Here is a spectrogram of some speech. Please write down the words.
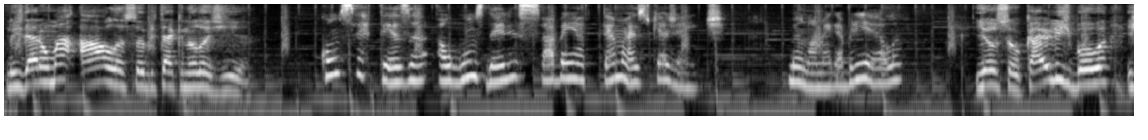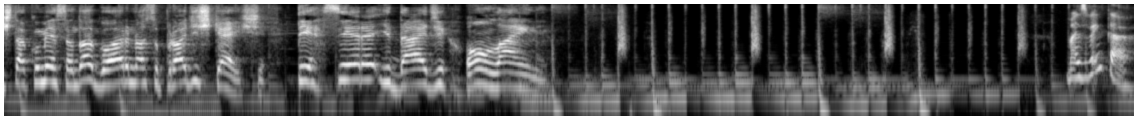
nos deram uma aula sobre tecnologia. Com certeza, alguns deles sabem até mais do que a gente. Meu nome é Gabriela. E eu sou Caio Lisboa. Está começando agora o nosso Prodcast, Terceira Idade Online. Mas vem cá,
